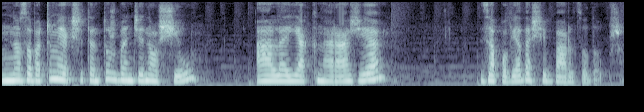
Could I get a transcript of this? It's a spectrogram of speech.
No, zobaczymy, jak się ten tusz będzie nosił, ale jak na razie zapowiada się bardzo dobrze.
